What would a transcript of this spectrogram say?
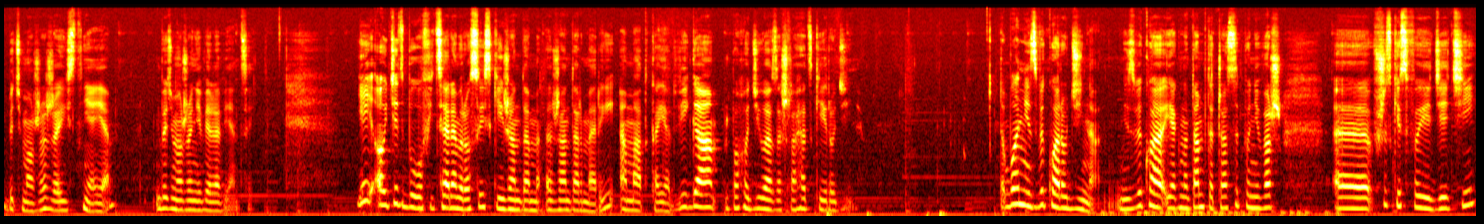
być może, że istnieje, być może niewiele więcej. Jej ojciec był oficerem rosyjskiej żandarmerii, a matka Jadwiga pochodziła ze szlacheckiej rodziny. To była niezwykła rodzina, niezwykła jak na tamte czasy, ponieważ e, wszystkie swoje dzieci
